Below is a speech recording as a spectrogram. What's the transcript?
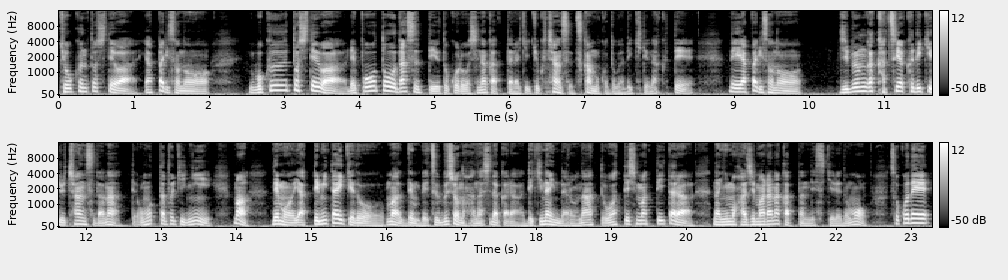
教訓としては、やっぱりその、僕としては、レポートを出すっていうところをしなかったら結局チャンスつかむことができてなくて、で、やっぱりその、自分が活躍できるチャンスだなって思った時に、まあ、でもやってみたいけど、まあでも別部署の話だからできないんだろうなって終わってしまっていたら何も始まらなかったんですけれども、そこで、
